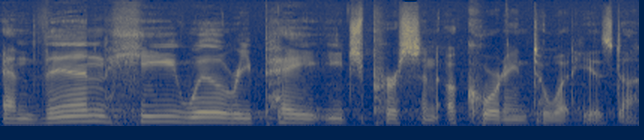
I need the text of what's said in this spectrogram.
and then he will repay each person according to what he has done.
